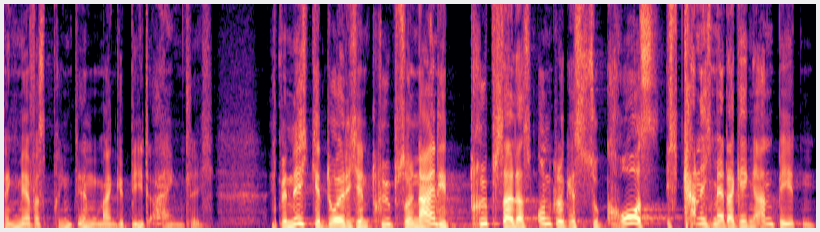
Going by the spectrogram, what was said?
denke mir, was bringt denn mein Gebet eigentlich? Ich bin nicht geduldig in Trübsal. Nein, die Trübsal, das Unglück ist zu groß. Ich kann nicht mehr dagegen anbeten.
